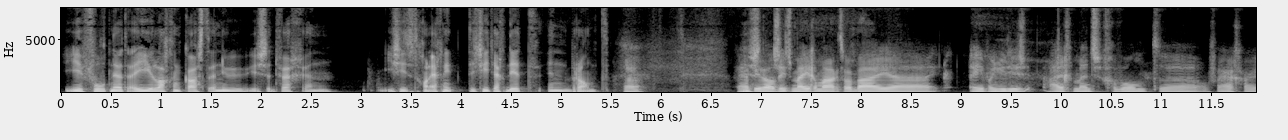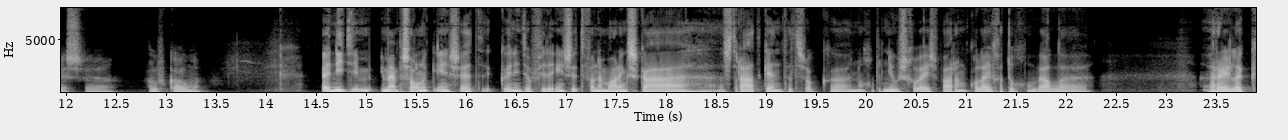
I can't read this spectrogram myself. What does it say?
je voelt net, hey, je lag een kast en nu is het weg. En je ziet het gewoon echt niet. Je ziet echt dit in brand. Ja. Dus, Heb je wel eens iets meegemaakt waarbij... Uh een van jullie eigen mensen gewond uh, of erger is uh, overkomen? Uh, niet in, mijn persoonlijke inzet. Ik weet niet of je de inzet van de Maringska-straat kent. Dat is ook nog op het nieuws geweest, waar een collega toch wel redelijk,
